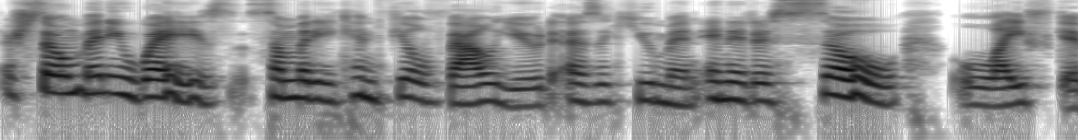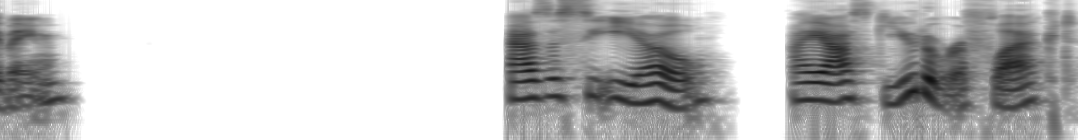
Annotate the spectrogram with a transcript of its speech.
there's so many ways somebody can feel valued as a human, and it is so life giving. As a CEO, I ask you to reflect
